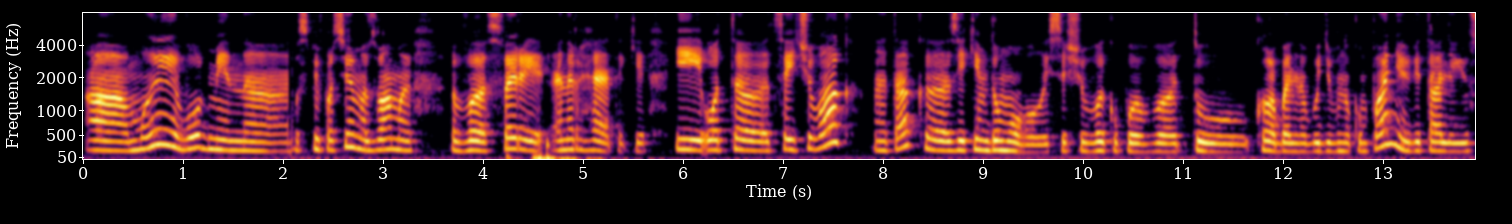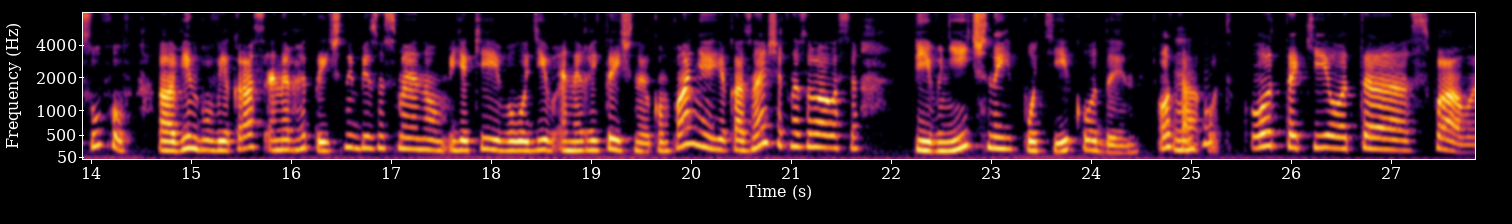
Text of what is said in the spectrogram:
а ми в обмін е, співпрацюємо з вами в сфері енергетики. І от е, цей чувак. Е, так, е, з яким домовилися, що викупив е, ту корабельну будівну компанію Віталій Юсуфов. Він був якраз енергетичним бізнесменом, який володів енергетичною компанією, яка, знаєш, як називалася? Північний потік 1 Отак угу. от. От такі от справи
